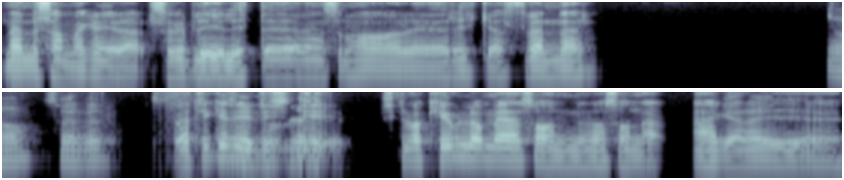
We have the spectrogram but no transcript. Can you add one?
Men det är samma grej där. Så det blir ju lite vem som har eh, rikast vänner. Ja, så är det väl. Jag tycker det, det, det skulle vara kul om med en sån, någon sån ägare i eh,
